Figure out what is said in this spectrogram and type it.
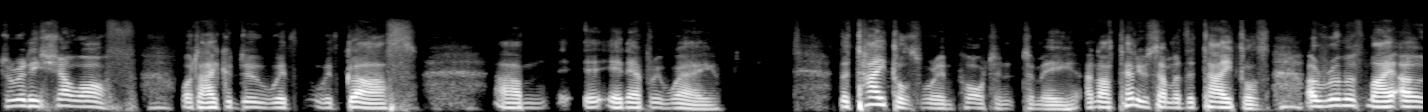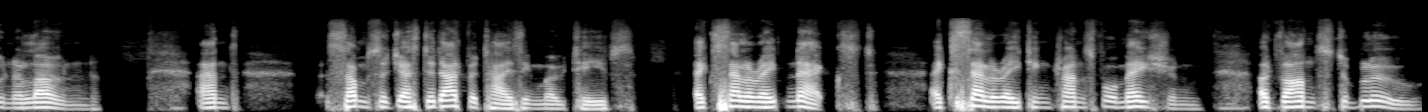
to really show off what I could do with, with glass um, in every way. The titles were important to me, and I'll tell you some of the titles. A Room of My Own Alone, and some suggested advertising motifs. Accelerate Next, Accelerating Transformation, Advance to Blue.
